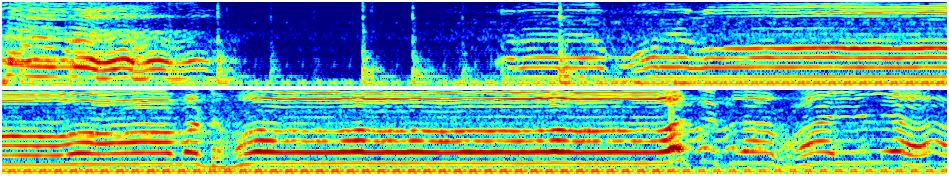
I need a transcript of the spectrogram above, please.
થઈને. ભાઈ લ્યા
